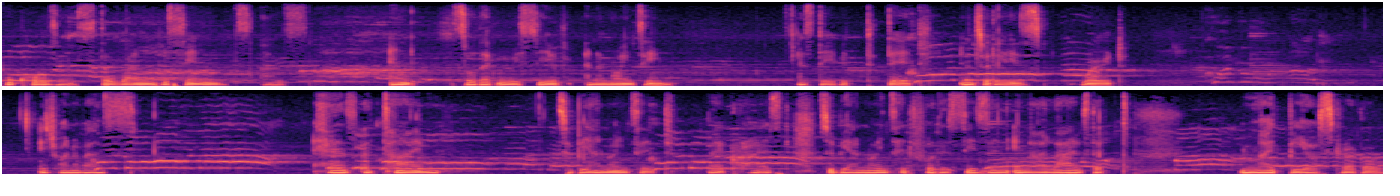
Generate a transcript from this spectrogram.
who calls us, the one who sends us, and so that we receive an anointing, as David did in today's word. Each one of us has a time to be anointed by Christ, to be anointed for the season in our lives that might be a struggle.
